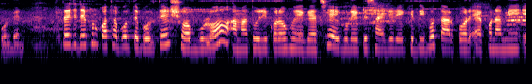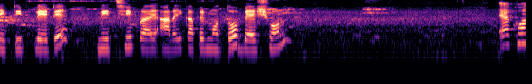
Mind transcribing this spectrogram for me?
করবেন। তো এই যে দেখুন কথা বলতে বলতে সবগুলো আমার তৈরি করা হয়ে গেছে। এগুলো একটি সাইডে রেখে দিব। তারপর এখন আমি একটি প্লেটে নিচ্ছি প্রায় আড়াই কাপের মতো বেসন। এখন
